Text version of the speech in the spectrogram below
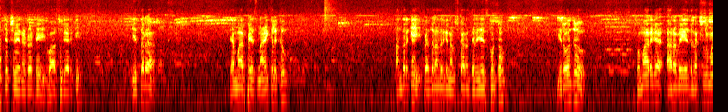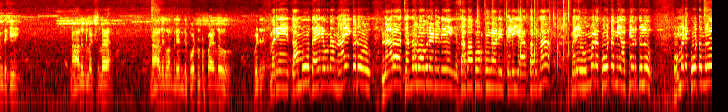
అధ్యక్షుడైనటువంటి వాసు గారికి ఇతర ఎంఆర్పిఎస్ నాయకులకు అందరికీ పెద్దలందరికీ నమస్కారం తెలియజేసుకుంటూ ఈరోజు సుమారుగా అరవై ఐదు లక్షల మందికి నాలుగు లక్షల నాలుగు వందల ఎనిమిది కోట్ల రూపాయలు విడుదల మరి దమ్ము ధైర్యం ఉన్న నాయకుడు నారా చంద్రబాబు నాయుడు అని సభాపూర్వకంగా నేను తెలియజేస్తా ఉన్నా. మరి ఉమ్మడి కూటమి అభ్యర్థులు ఉమ్మడి కూటమిలో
